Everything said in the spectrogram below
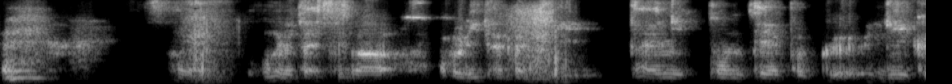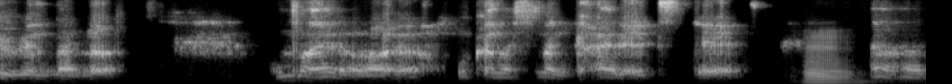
俺たちは誇り高き大日本帝国陸軍なんだ。お前らは他の島に帰れっつって、うん。あの、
